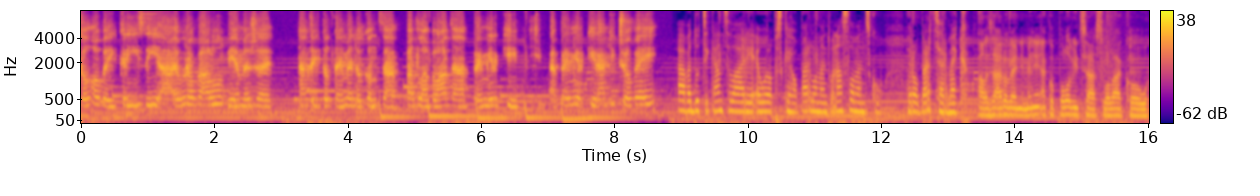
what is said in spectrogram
dlhovej krízy a eurovalu. Vieme, že na tejto téme dokonca padla vláda premiérky, premiérky Radičovej a vedúci kancelárie Európskeho parlamentu na Slovensku Robert Cermek. Ale zároveň menej ako polovica Slovákov e,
